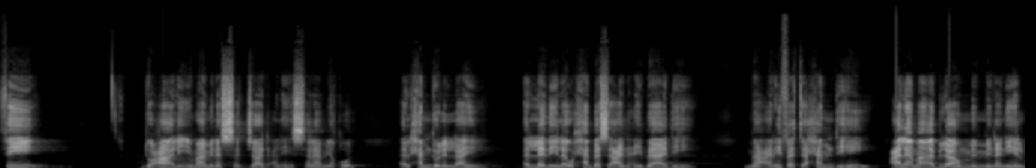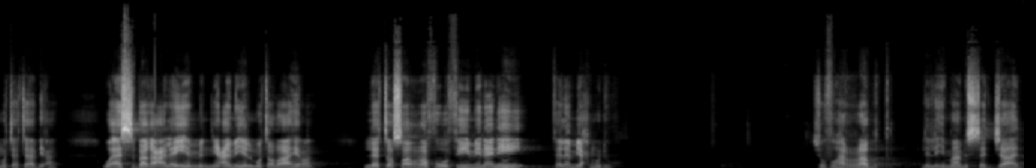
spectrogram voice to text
في دعاء لإمامنا السجاد عليه السلام يقول الحمد لله الذي لو حبس عن عباده معرفة حمده على ما أبلاهم من مننه المتتابعة وأسبغ عليهم من نعمه المتظاهرة لتصرفوا في مننه فلم يحمدوه شوفوا هالربط للإمام السجاد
